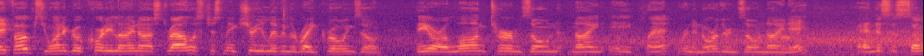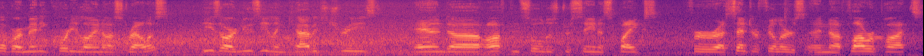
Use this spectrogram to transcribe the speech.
Hey folks, you want to grow Cordyline australis, just make sure you live in the right growing zone. They are a long-term zone 9A plant. We're in a northern zone 9A. And this is some of our many Cordyline australis. These are New Zealand cabbage trees and uh, often sold as Dracaena spikes for uh, center fillers and uh, flower pots.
